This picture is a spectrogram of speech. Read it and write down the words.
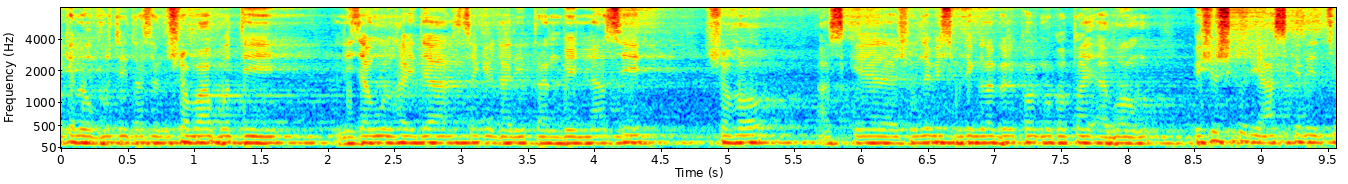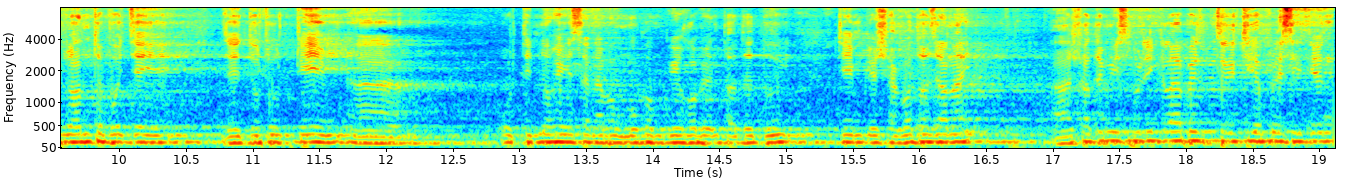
এখানে উপস্থিত আছেন সভাপতি নিজামুল হায়দার, সেক্রেটারি তানবির নাসির সহ আজকে সঞ্জীব স্পোর্টিং ক্লাবের কর্মকর্তা এবং বিশেষ করে আজকের এই চূড়ান্ত পর্যায়ে যে দুটো টিম উত্তীর্ণ হয়েছেন এবং মুখোমুখি হবেন তাদের দুই টিমকে স্বাগত জানাই। সঞ্জীব স্পোর্টিং ক্লাবের তৃতীয় প্রেসিডেন্ট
